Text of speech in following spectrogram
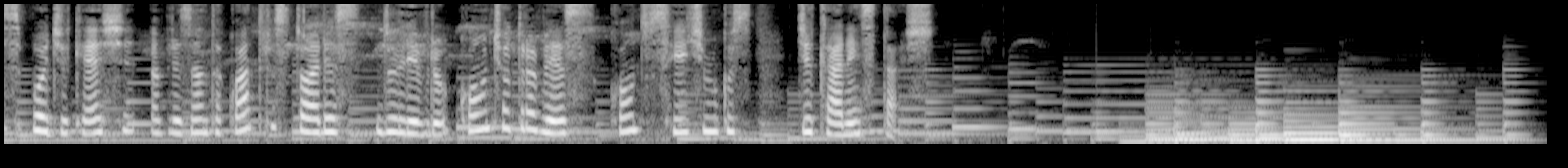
Esse podcast apresenta quatro histórias do livro Conte Outra Vez Contos Rítmicos de Karen Stash.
